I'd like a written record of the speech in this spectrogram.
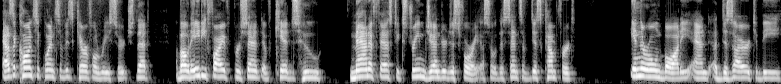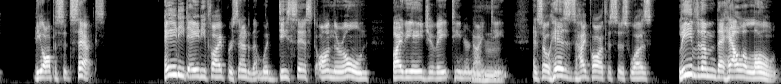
as a consequence of his careful research, that about 85% of kids who manifest extreme gender dysphoria, so the sense of discomfort in their own body and a desire to be the opposite sex, 80 to 85% of them would desist on their own by the age of 18 or mm-hmm. 19. And so his hypothesis was leave them the hell alone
